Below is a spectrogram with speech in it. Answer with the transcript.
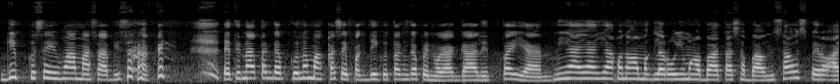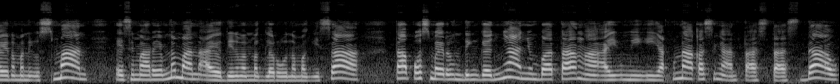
Gift ko sa iyo mama, sabi sa akin. eh tinatanggap ko naman kasi pag di ko tanggapin, magagalit pa yan. Niyayaya ko na nga maglaro yung mga bata sa bounce house pero ayaw naman ni Usman. Eh si Mariam naman, ayaw din naman maglaro na mag-isa. Tapos mayroon din ganyan, yung bata nga ay umiiyak na kasi nga ang taas-taas daw.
